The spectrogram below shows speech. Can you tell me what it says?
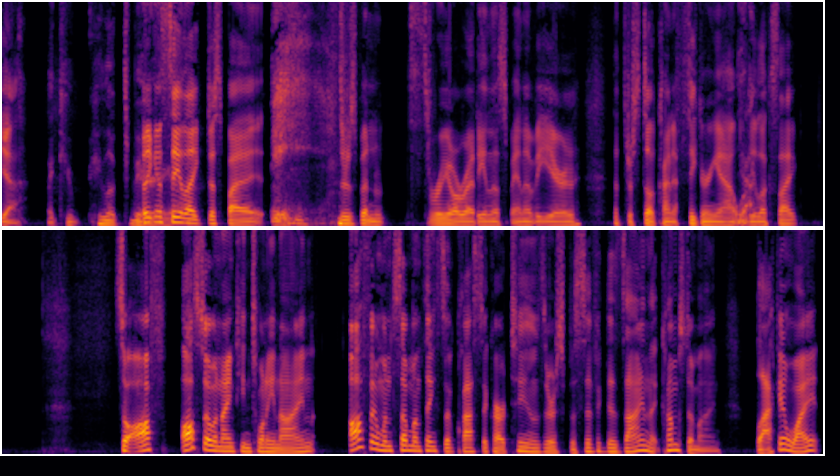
Yeah. Like he, he looked very But you can see, uh, like, just by there's been three already in the span of a year that they're still kind of figuring out what Yeah. he looks like. So, off also in 1929, Often, when someone thinks of classic cartoons, there's a specific design that comes to mind black and white,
